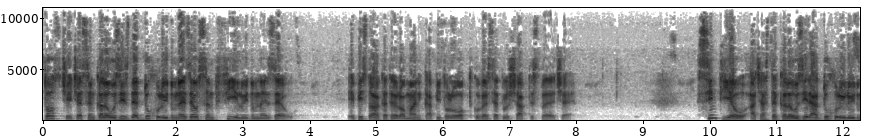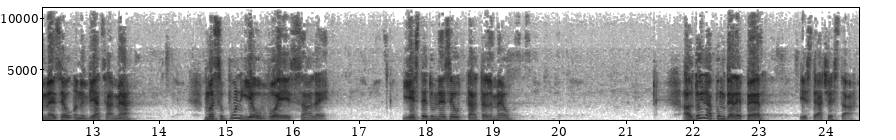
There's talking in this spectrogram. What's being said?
Toți cei ce sunt călăuziți de Duhul lui Dumnezeu sunt fiii lui Dumnezeu. Epistola către Romani, capitolul 8, cu versetul 17. Simt eu această călăuzire a Duhului lui Dumnezeu în viața mea? Mă supun eu voiei sale? Este Dumnezeu Tatăl meu? Al doilea punct de reper este acesta.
